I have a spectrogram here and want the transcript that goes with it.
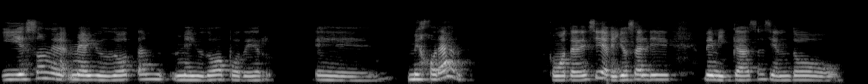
y eso me, me, ayudó, tan, me ayudó a poder eh, mejorar. Como te decía, yo salí de mi casa siendo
